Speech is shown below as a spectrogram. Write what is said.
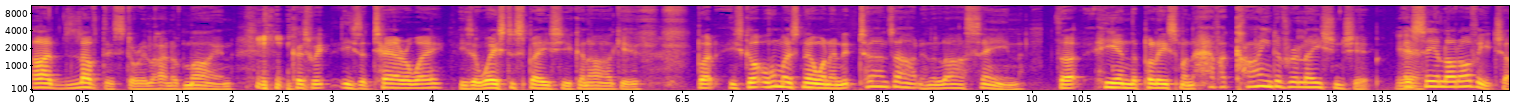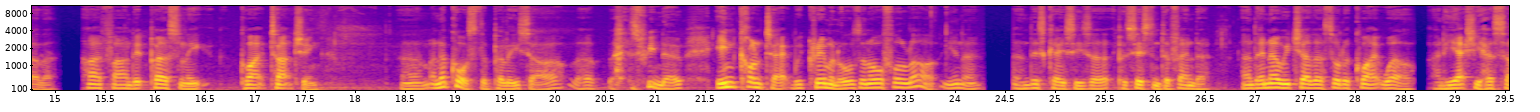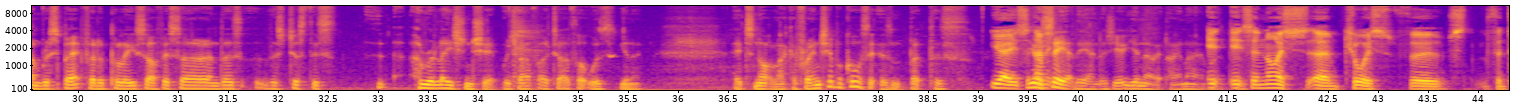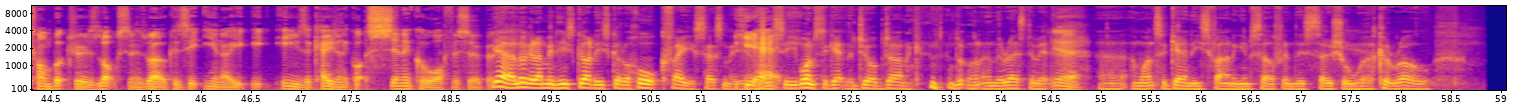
I loved this storyline of mine because he's a tearaway, he's a waste of space, you can argue, but he's got almost no one. And it turns out in the last scene that he and the policeman have a kind of relationship. Yeah. They see a lot of each other. I found it personally quite touching. Um, and of course, the police are, uh, as we know, in contact with criminals an awful lot, you know. In this case, he's a persistent offender. And they know each other sort of quite well. And he actually has some respect for the police officer, and there's, there's just this a relationship, which I, which I thought was, you know, it's not like a friendship, of course it isn't, but there's Yeah, it's, You'll and it- see at the end, as you you know it. I know. It, it's a nice um, choice for for Tom Butcher as Loxton as well because he, you know, he, he was occasionally quite a cynical officer, but yeah, look at. I mean, he's got he's got a hawk face, hasn't he? Yeah. He's- he wants to get the job done and the rest of it. Yeah. Uh, and once again, he's finding himself in this social worker role.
